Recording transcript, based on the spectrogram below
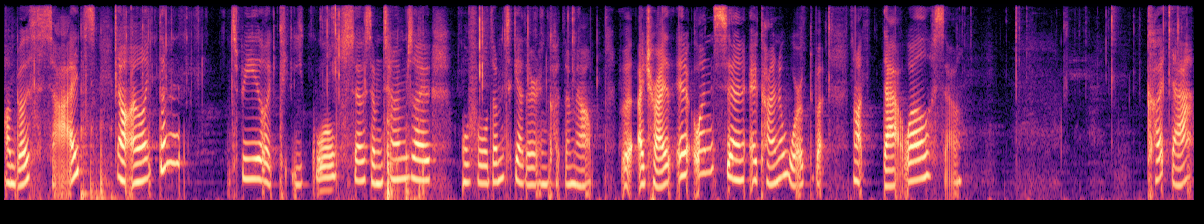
on both sides. Now I like them to be like equal. So sometimes I will fold them together and cut them out. But I tried it once and it kind of worked, but not that well. So cut that,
